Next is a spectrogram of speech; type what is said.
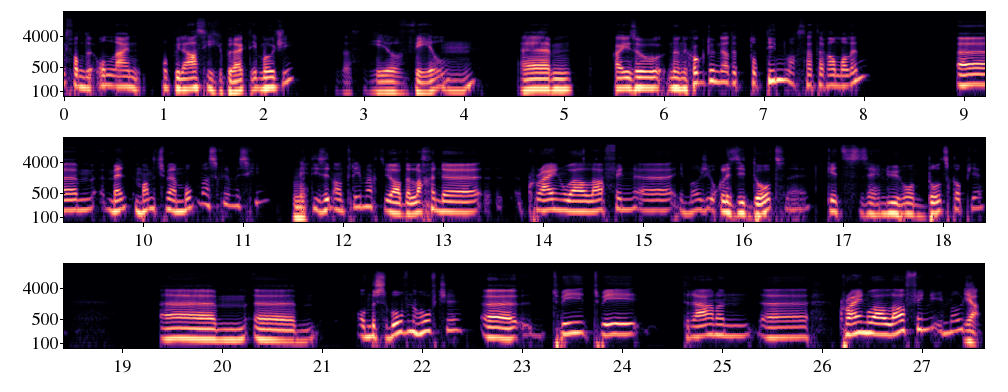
van de online populatie gebruikt emoji. Dus dat is heel veel. Mhm. Ehm, kan je zo een gok doen naar de top 10? Wat staat er allemaal in? Men- mannetje met een mondmasker misschien? Nee. Dat die zijn entree maakt? Ja, de lachende crying while laughing eh, emoji. Ook al is die dood. Kids zeggen nu gewoon doodskopje. Ondersteboven hoofdje. Eh, twee, twee tranen eh, crying while laughing emoji. Ja, Oh,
